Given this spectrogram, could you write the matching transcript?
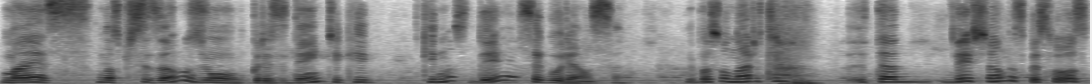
Mas nós precisamos de um presidente que, que nos dê segurança. E Bolsonaro está tá deixando as pessoas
